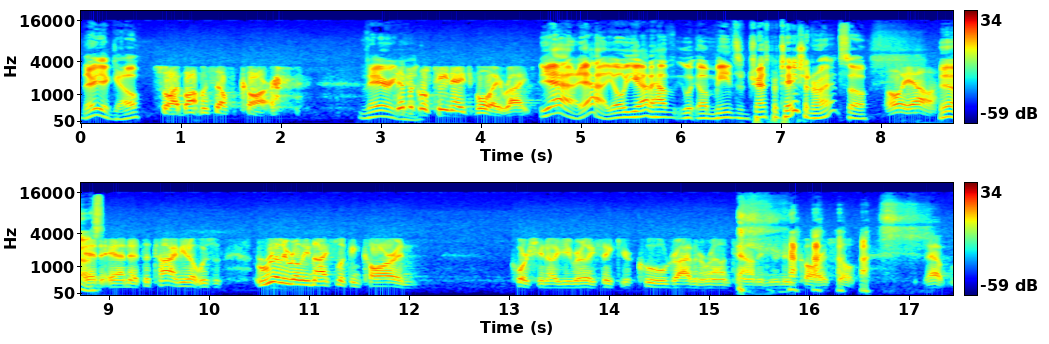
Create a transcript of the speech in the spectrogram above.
There you go. So I bought myself a car. Very typical good. teenage boy, right? Yeah, yeah. You, know, you got to have a means of transportation, right? So. Oh yeah. Yeah. And and at the time, you know, it was a really really nice looking car, and of course, you know, you really think you're cool driving around town in your new car. So that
